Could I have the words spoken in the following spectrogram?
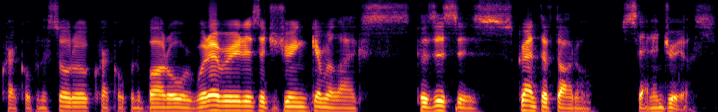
crack open a soda, crack open a bottle, or whatever it is that you drink, and relax. Cause this is Grand Theft Auto San Andreas.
